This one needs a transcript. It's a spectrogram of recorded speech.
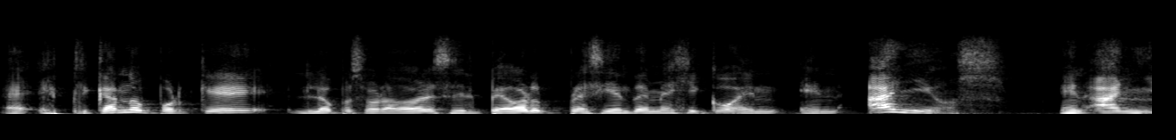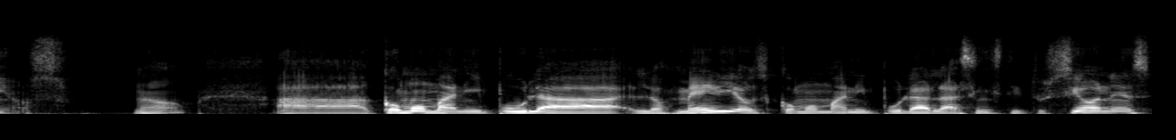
eh, explicando por qué López Obrador es el peor presidente de México en, años, en años, ¿no? Ah, cómo manipula los medios, cómo manipula las instituciones,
